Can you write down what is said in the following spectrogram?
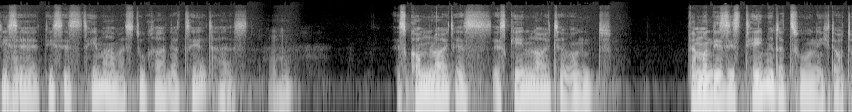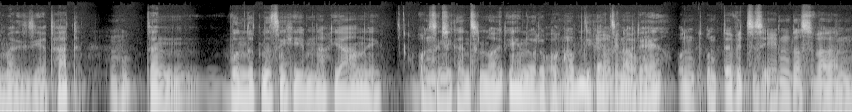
diese, dieses Thema, was du gerade erzählt hast. Es kommen Leute, es, es gehen Leute und wenn man die Systeme dazu nicht automatisiert hat, dann wundert man sich eben nach Jahren, hey, wo Und- sind die ganzen Leute hin oder wo kommen die ganzen Ja, genau. Leute her? Und, und der Witz ist eben, dass wir,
